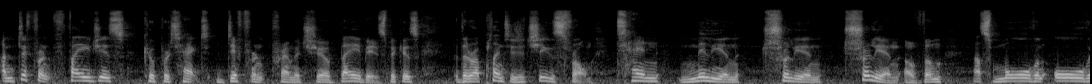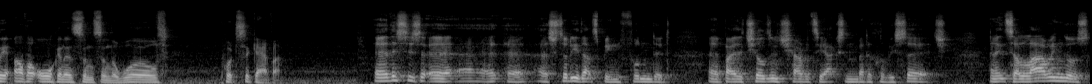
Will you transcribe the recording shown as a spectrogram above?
And different phages could protect different premature babies because there are plenty to choose from. 10 million trillion trillion of them. That's more than all the other organisms in the world put together. Uh, this is a, a, a study that's been funded uh, by the Children's Charity Action Medical Research and it's allowing us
